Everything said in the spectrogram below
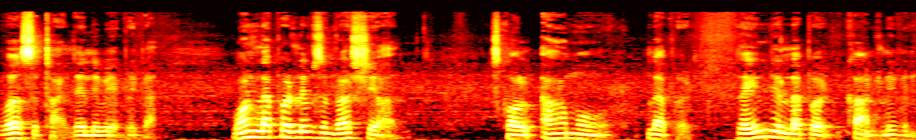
versatile. They live everywhere. One leopard lives in Russia. It's called Amur leopard. The Indian leopard can't live in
